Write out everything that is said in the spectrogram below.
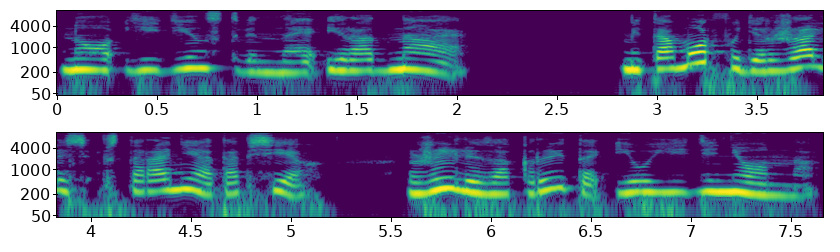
но единственная и родная. Метаморфы держались в стороне ото всех, жили закрыто и уединенно.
